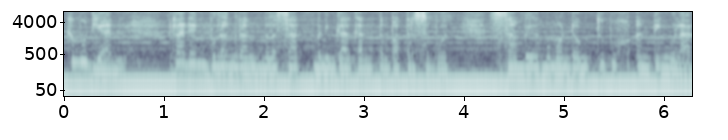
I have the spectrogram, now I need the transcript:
Kemudian Raden Burangrang melesat meninggalkan tempat tersebut sambil memondong tubuh Anting Wulan.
